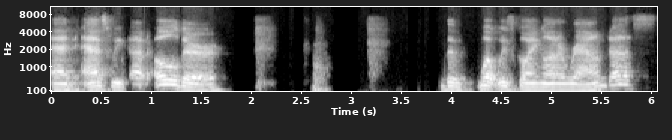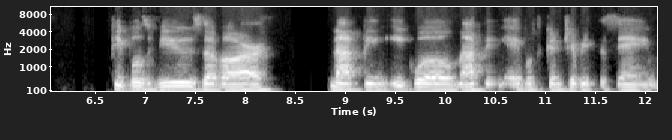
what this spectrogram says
and as we got older the what was going on around us people's views of our not being equal not being able to contribute the same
